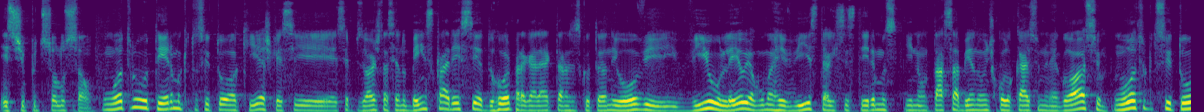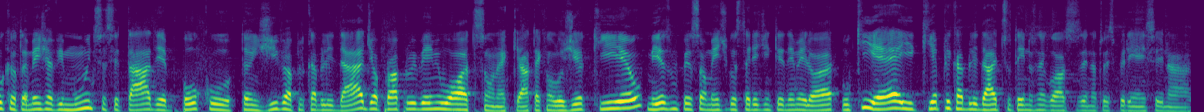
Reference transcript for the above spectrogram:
esse tipo de solução. Um outro termo que tu citou aqui, acho que esse, esse episódio está sendo bem esclarecedor para a galera que está nos escutando e ouve, viu, leu em alguma revista esses termos e não está sabendo onde colocar isso no negócio. Um outro que tu citou, que eu também já vi muito ser citado e é pouco tangível a aplicabilidade, é o próprio IBM Watson, né? Que é uma tecnologia que eu mesmo pessoalmente gostaria de entender melhor o que é e que aplicabilidade tu tem nos negócios aí na tua experiência e na,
